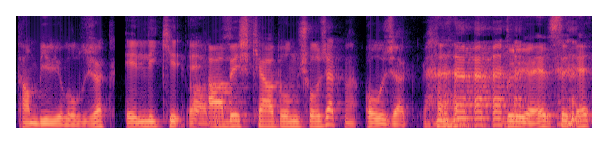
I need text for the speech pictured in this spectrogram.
tam bir yıl olacak. 52 A5, A5 kağıt olmuş olacak mı? Olacak. Duruyor hepsi.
